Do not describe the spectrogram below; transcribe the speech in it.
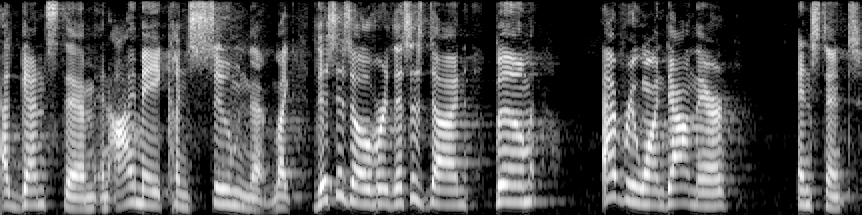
against them and I may consume them." Like this is over, this is done. Boom. Everyone down there instant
